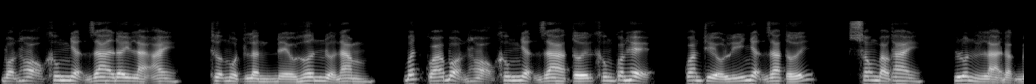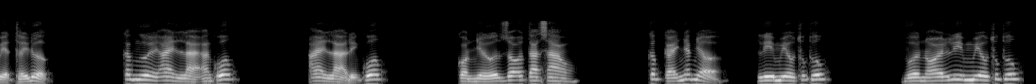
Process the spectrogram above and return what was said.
bọn họ không nhận ra đây là ai, thượng một lần đều hơn nửa năm, bất quá bọn họ không nhận ra tới không quan hệ, quan tiểu lý nhận ra tới, song bào thai, luôn là đặc biệt thấy được. Các ngươi ai là An Quốc? Ai là Định Quốc? Còn nhớ rõ ta sao? Cấp cái nhắc nhở, Ly Miêu thúc thúc. Vừa nói Ly Miêu thúc thúc,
